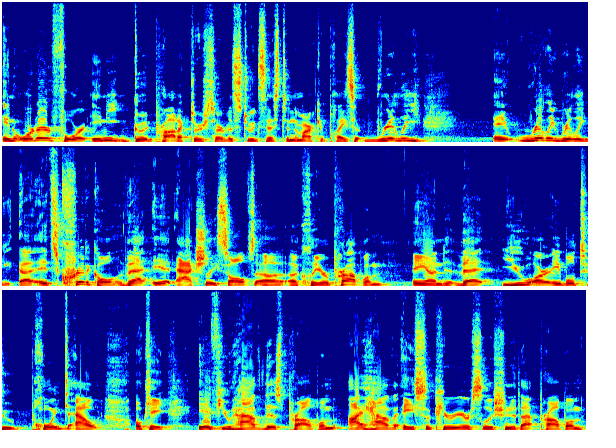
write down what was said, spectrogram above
in order for any good product or service to exist in the marketplace, it really it really really uh, it's critical that it actually solves a, a clear problem and that you are able to point out okay if you have this problem i have a superior solution to that problem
